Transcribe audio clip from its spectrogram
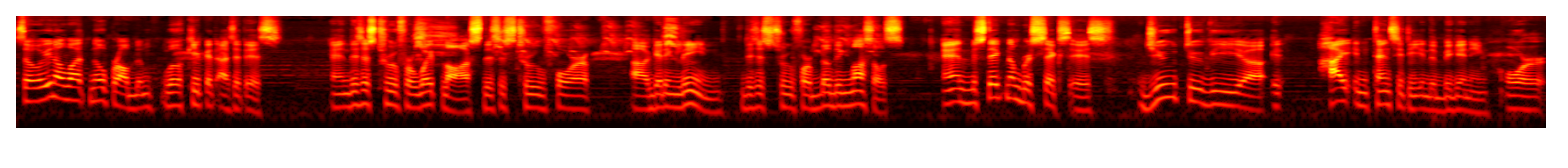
So, you know what, no problem. We'll keep it as it is. And this is true for weight loss. This is true for uh, getting lean. This is true for building muscles. And mistake number six is due to the uh, high intensity in the beginning, or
